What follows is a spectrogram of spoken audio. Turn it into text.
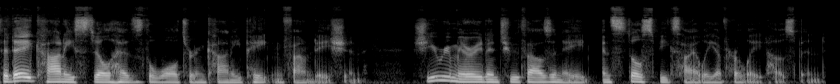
Today, Connie still heads the Walter and Connie Payton Foundation. She remarried in 2008 and still speaks highly of her late husband.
